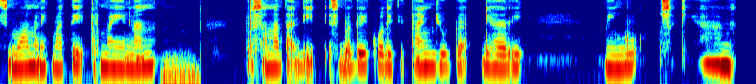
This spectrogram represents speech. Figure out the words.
semua menikmati permainan bersama tadi sebagai quality time juga di hari minggu. Sekian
